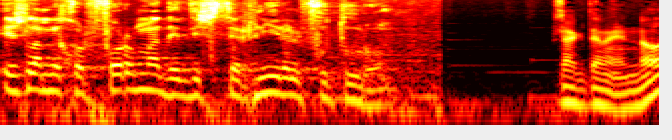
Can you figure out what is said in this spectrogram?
es la mejor forma de discernir el futuro. Exactament, no?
